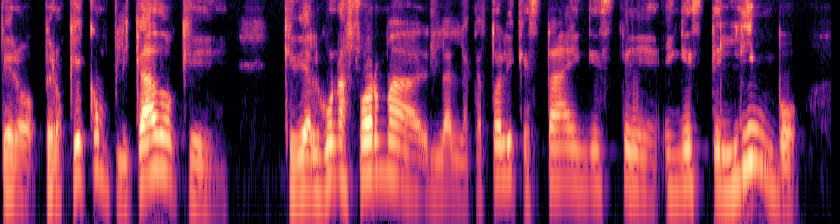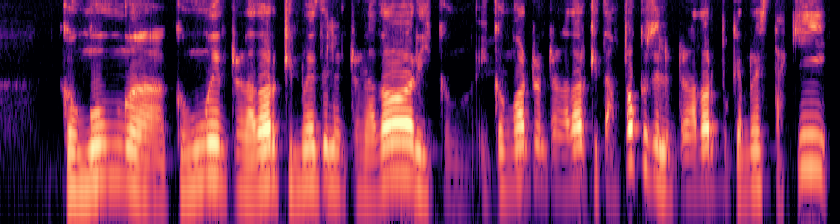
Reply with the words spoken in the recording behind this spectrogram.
pero, pero qué complicado que, que de alguna forma la, la, católica está en este, en este limbo con un, uh, con un entrenador que no es del entrenador y con, y con, otro entrenador que tampoco es del entrenador porque no está aquí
